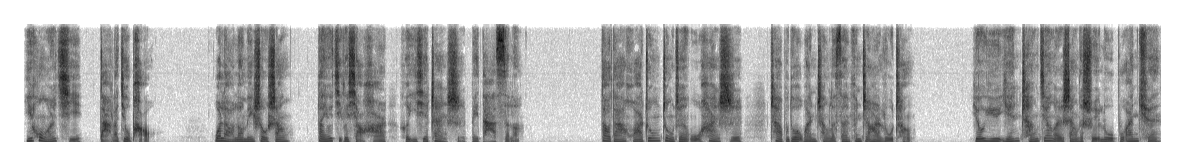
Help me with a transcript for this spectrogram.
一哄而起。打了就跑，我姥姥没受伤，但有几个小孩和一些战士被打死了。到达华中重镇武汉时，差不多完成了三分之二路程。由于沿长江而上的水路不安全，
